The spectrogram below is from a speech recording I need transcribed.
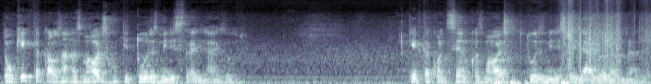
Então, o que está causando as maiores rupturas ministeriais hoje? O que está acontecendo com as maiores rupturas ministeriais hoje no Brasil?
